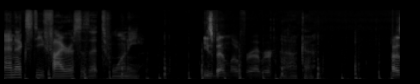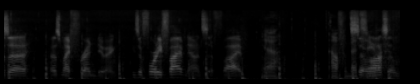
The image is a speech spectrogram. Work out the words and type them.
NXT Virus is at 20. He's been low forever. Oh, okay. How's uh how's my friend doing? He's a 45 now instead of five. Yeah. Alphabet so soup. awesome.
